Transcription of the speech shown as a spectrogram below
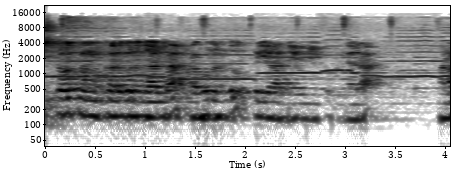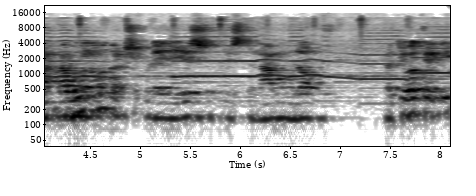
స్తోత్రం కలుగును గాక ప్రభునందు ప్రియ దేవుని యొక్క మన ప్రభువును రక్షకుడైన యేసు క్రీస్తు నామంలో ప్రతి ఒక్కరికి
